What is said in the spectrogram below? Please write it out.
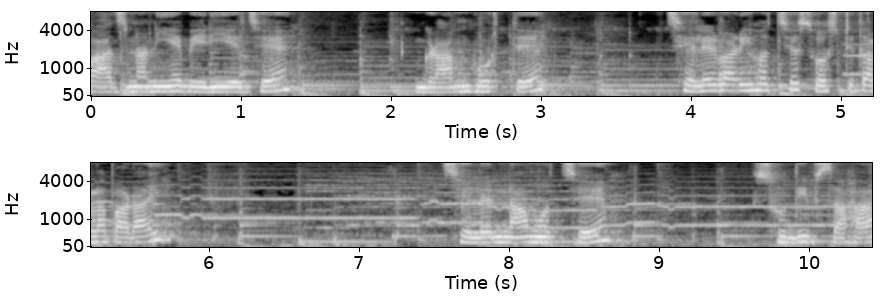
বাজনা নিয়ে বেরিয়েছে গ্রাম ঘুরতে। ছেলের বাড়ি হচ্ছে ষষ্ঠীতলা পাড়ায়। ছেলের নাম হচ্ছে সুদীপ সাহা।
